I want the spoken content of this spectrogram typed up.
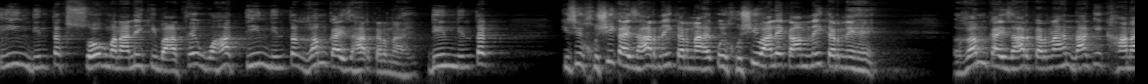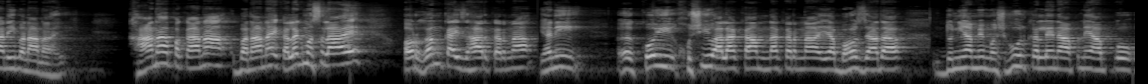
तीन दिन तक सोग मनाने की बात है, वहाँ तीन दिन तक गम का इजहार करना है। तीन दिन तक किसी खुशी का इजहार नहीं करना है, कोई खुशी वाले काम नहीं करने हैं। गम का इजहार करना है, ना कि खाना नहीं बनाना है। खाना पकाना, बनाना एक अलग मसला है और गम का इजहार करना, यानी कोई खुशी वाला काम ना करना या बहुत ज़्यादा दुनिया में मशगूल कर लेना अपने आप को,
